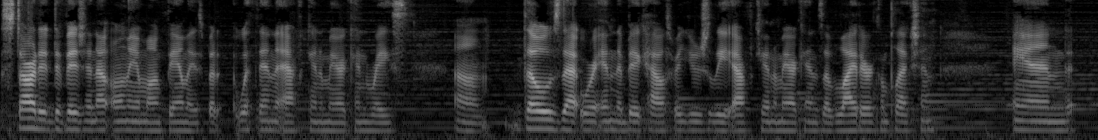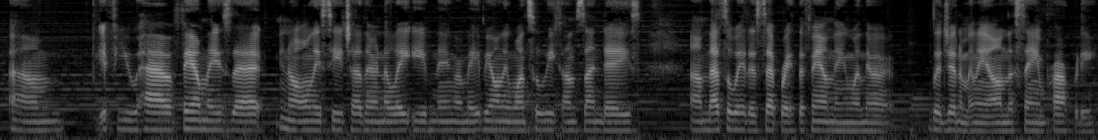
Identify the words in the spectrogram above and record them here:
started division not only among families but within the African American race. Um, those that were in the big house were usually African Americans of lighter complexion, and um, if you have families that you know only see each other in the late evening or maybe only once a week on Sundays, um, that's a way to separate the family when they're legitimately on the same property.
